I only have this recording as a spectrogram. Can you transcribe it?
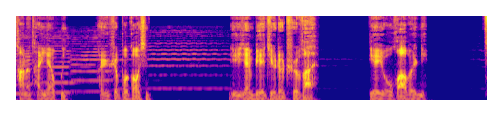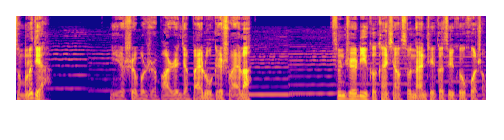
弹了弹烟灰，很是不高兴。你先别急着吃饭，爹有话问你。怎么了，爹？你是不是把人家白露给甩了？孙志立刻看向孙楠这个罪魁祸首。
